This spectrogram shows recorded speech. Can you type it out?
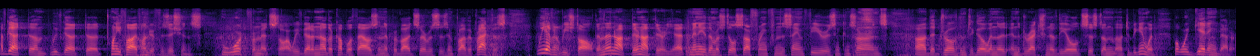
I've got, um, we've got uh, 2,500 physicians who work for MedStar. We've got another couple of thousand that provide services in private practice. We haven't reached all of them. They're not, they're not there yet. Many of them are still suffering from the same fears and concerns uh, that drove them to go in the, in the direction of the old system uh, to begin with. But we're getting better.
